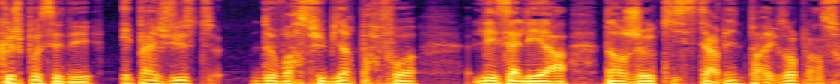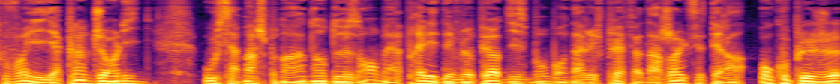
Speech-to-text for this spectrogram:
que je possédais et pas juste devoir subir parfois les aléas d'un jeu qui se termine par exemple hein, souvent il y, a plein de jeux en ligne où ça marche pendant un an deux ans mais après les développeurs disent bon, bon on n'arrive plus à faire d'argent etc on coupe le jeu.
